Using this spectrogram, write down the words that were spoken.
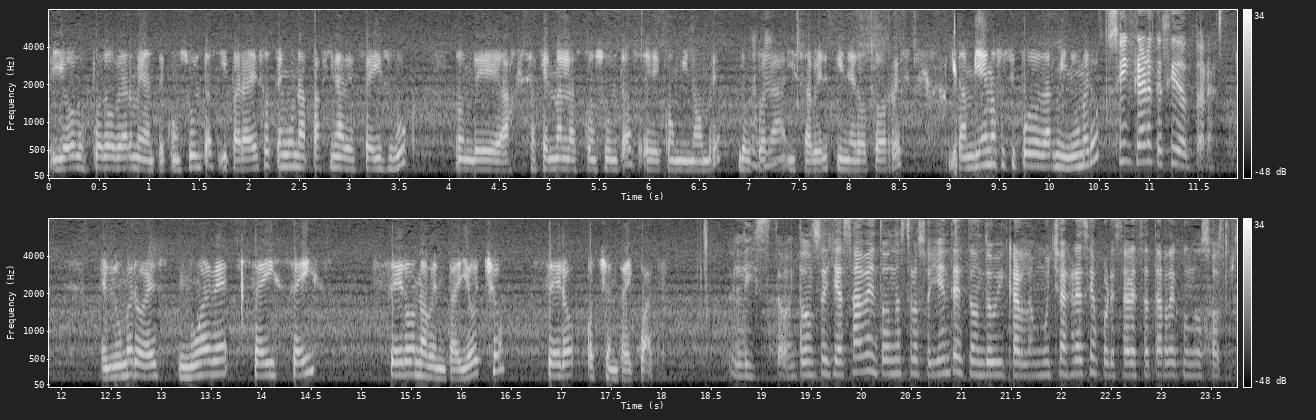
yo los puedo ver mediante consultas y para eso tengo una página de Facebook donde se agendan las consultas eh, con mi nombre, doctora Isabel Pinedo Torres. Y también no sé si puedo dar mi número. Sí, claro que sí, doctora. El número es 966-098-084. Listo, entonces ya saben todos nuestros oyentes dónde ubicarla. Muchas gracias por estar esta tarde con nosotros.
